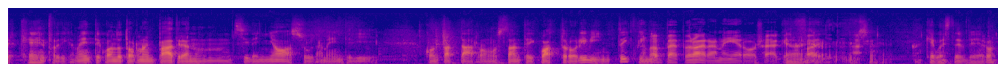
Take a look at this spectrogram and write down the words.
perché praticamente quando tornò in patria non si degnò assolutamente di contattarlo nonostante i quattro rivinti. Quindi Vabbè, però era nero, cioè che era fai? nero, Ah. sì, anche questo è vero.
